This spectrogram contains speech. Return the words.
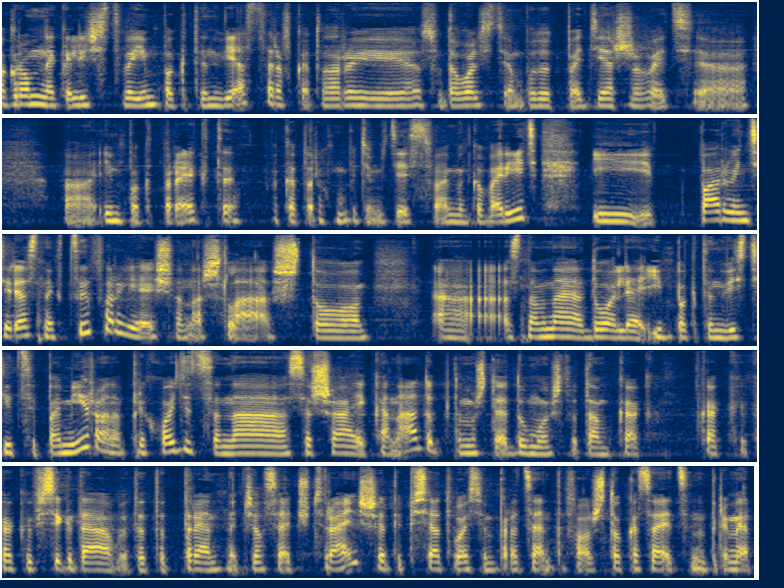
огромное количество импакт-инвесторов, которые с удовольствием будут поддерживать э, импакт-проекты, о которых мы будем здесь с вами говорить. И пару интересных цифр я еще нашла, что э, основная доля импакт-инвестиций по миру, она приходится на США и Канаду, потому что я думаю, что там как как, как и всегда, вот этот тренд начался чуть раньше, это 58%. А что касается, например,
